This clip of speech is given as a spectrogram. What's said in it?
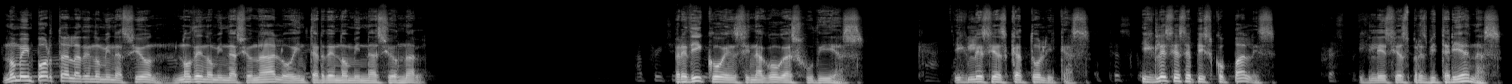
No me importa la denominación, no denominacional o interdenominacional. Predico en sinagogas judías, iglesias católicas, iglesias episcopales, iglesias presbiterianas.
